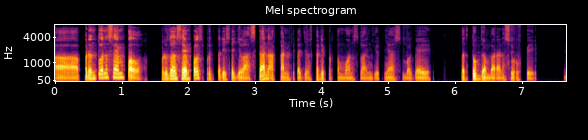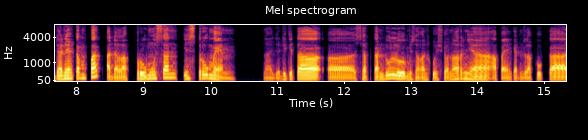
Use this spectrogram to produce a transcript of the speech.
uh, penentuan sampel. Penentuan sampel seperti tadi saya jelaskan akan kita jelaskan di pertemuan selanjutnya sebagai bentuk gambaran survei. Dan yang keempat adalah perumusan instrumen. Nah, jadi kita uh, siapkan dulu misalkan kuesionernya, apa yang akan dilakukan,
